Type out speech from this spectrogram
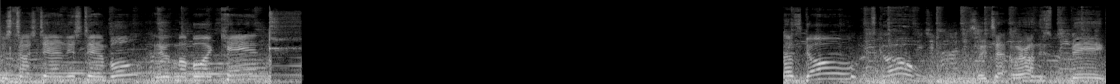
Just touched down in Istanbul here with my boy Ken. Let's go! Let's go. So we te- we're on this big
